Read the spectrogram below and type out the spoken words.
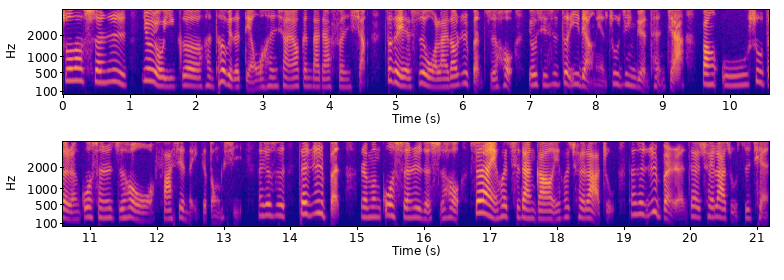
说到生日，又有一个很特别的点，我很想要跟大家分享。这个也是我来到日本之后，尤其是这一两年住进远藤家，帮无数的人过生日之后，我发现的一个东西，那就是在日本，人们过生日的时候，虽然也会吃蛋糕，也会吹蜡烛，但是日本人在吹蜡烛之前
